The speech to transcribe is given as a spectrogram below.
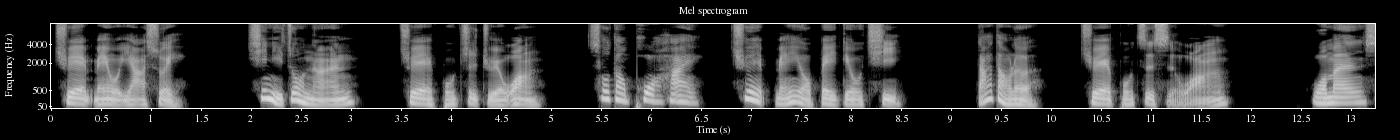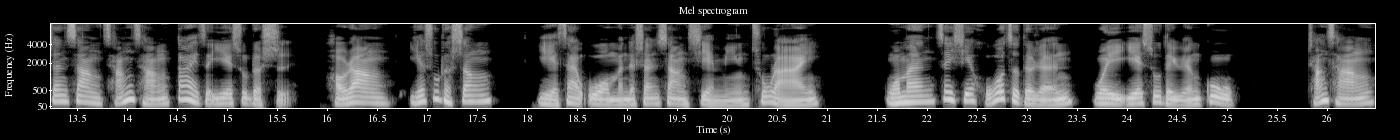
却没有压碎；心里作难，却不致绝望；受到迫害，却没有被丢弃。打倒了，却不致死亡。我们身上常常带着耶稣的死，好让耶稣的生也在我们的身上显明出来。我们这些活着的人，为耶稣的缘故，常常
